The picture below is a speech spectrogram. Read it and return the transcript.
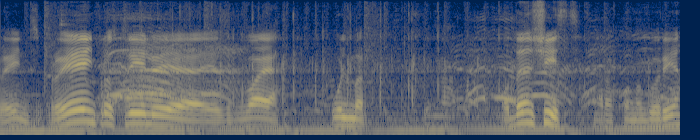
Спринь, спринь прострілює і забиває Ульмер. 1-6 на рахунок горі.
